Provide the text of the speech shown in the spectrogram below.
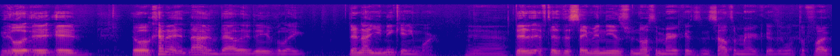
it, will- it, it, it will kind of not invalidate, but like they're not unique anymore. yeah. They're, if they're the same Indians from North America and South America, then what the fuck?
